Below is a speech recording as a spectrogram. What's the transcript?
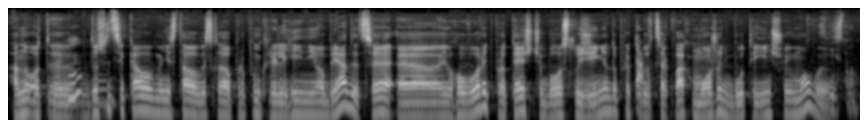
А ну от е, дуже цікаво мені стало, ви сказали про пункт релігійні обряди. Це е, говорить про те, що богослужіння, до прикладу, Так. в церквах можуть бути іншою мовою. звісно.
